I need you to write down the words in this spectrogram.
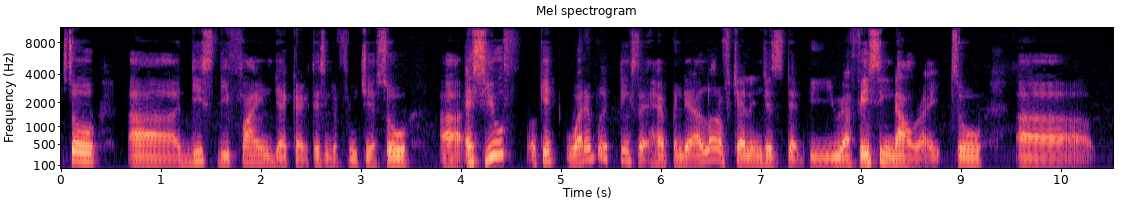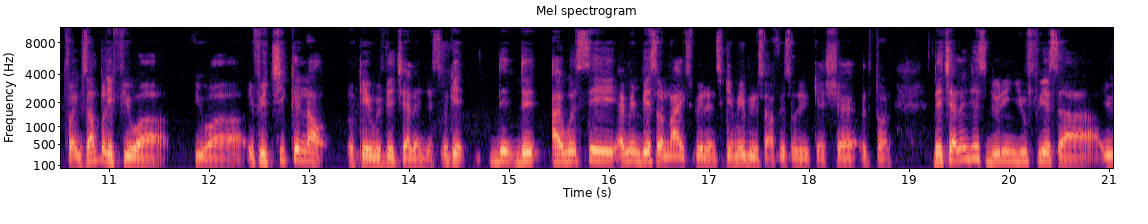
So uh, this define their characters in the future. So uh, as youth, okay, whatever things that happen, there are a lot of challenges that we, we are facing now, right? So, uh, for example, if you are you are if you chicken out, okay, with the challenges, okay, the, the I would say, I mean, based on my experience, okay, maybe Safi, so you can share it on the challenges during youth years. Uh, you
